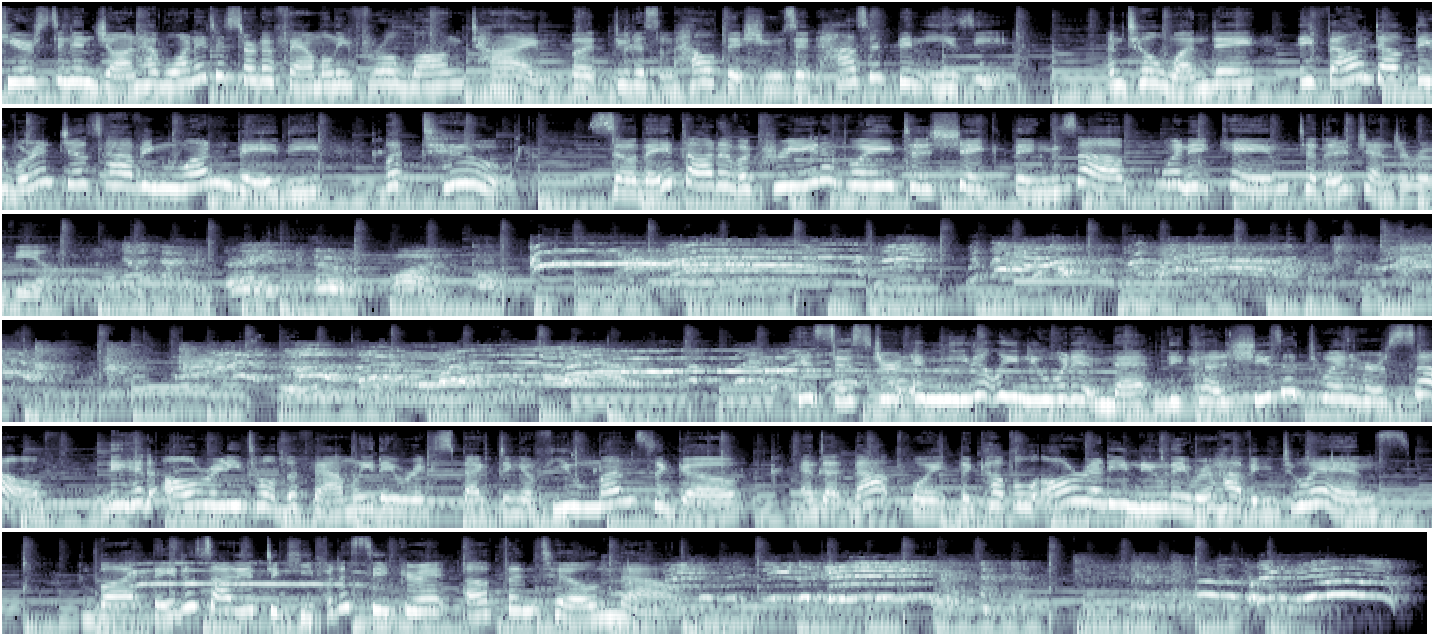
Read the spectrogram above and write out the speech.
Kirsten and John have wanted to start a family for a long time, but due to some health issues, it hasn't been easy. Until one day, they found out they weren't just having one baby, but two. So they thought of a creative way to shake things up when it came to their gender reveal. Three, two, one, four. His sister immediately knew what it meant because she's a twin herself. They had already told the family they were expecting a few months ago, and at that point, the couple already knew they were having twins. But they decided to keep it a secret up until now.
